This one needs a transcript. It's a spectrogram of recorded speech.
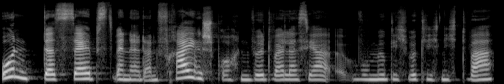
Und dass selbst wenn er dann freigesprochen wird, weil er es ja womöglich wirklich nicht war,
